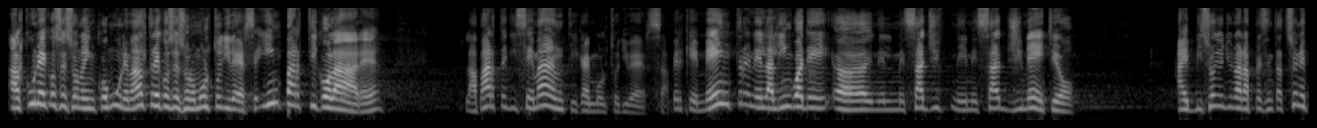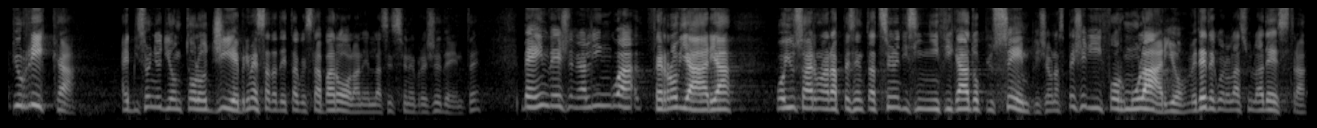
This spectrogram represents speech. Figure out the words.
alcune cose sono in comune, ma altre cose sono molto diverse. In particolare, la parte di semantica è molto diversa, perché mentre nella lingua dei, uh, messaggi, nei messaggi meteo hai bisogno di una rappresentazione più ricca, hai bisogno di ontologie, prima è stata detta questa parola nella sessione precedente, beh invece nella lingua ferroviaria puoi usare una rappresentazione di significato più semplice, una specie di formulario, vedete quello là sulla destra?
